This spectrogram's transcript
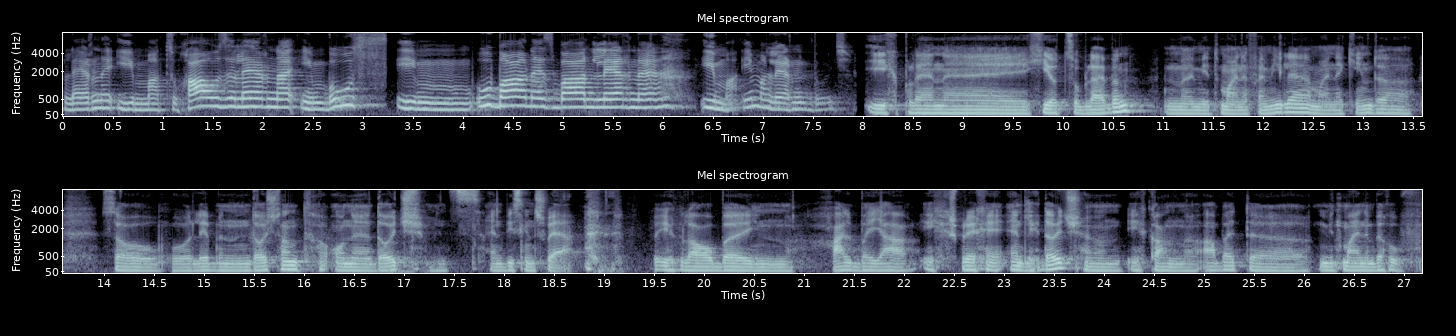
lerne immer zu Hause, lerne im Bus, im U-Bahn, S-Bahn lerne, immer, immer lerne Deutsch. Ich plane hier zu bleiben mit meiner Familie, meinen Kindern. So, Leben in Deutschland ohne Deutsch ist ein bisschen schwer. Ich glaube, in halben Jahr ich spreche endlich Deutsch und ich kann arbeiten mit meinem Beruf,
